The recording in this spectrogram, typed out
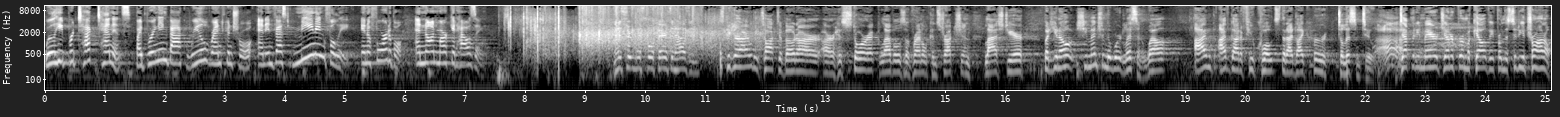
Will he protect tenants by bringing back real rent control and invest meaningfully in affordable and non-market housing? Minister of Municipal Affairs and Housing. Speaker, I already talked about our, our historic levels of rental construction last year, but you know, she mentioned the word listen. Well, I'm, I've got a few quotes that I'd like her to listen to. Ah. Deputy Mayor Jennifer McKelvey from the City of Toronto.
